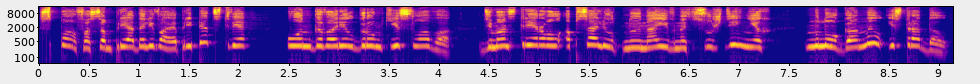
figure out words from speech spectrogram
с пафосом преодолевая препятствия, он говорил громкие слова, демонстрировал абсолютную наивность в суждениях, много ныл и страдал.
